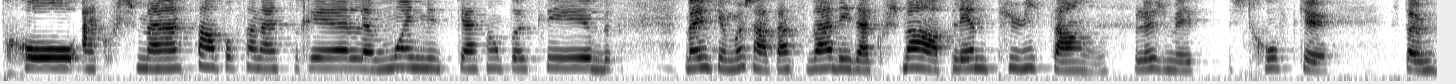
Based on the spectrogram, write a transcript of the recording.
pro accouchement 100% naturel, moins de médication possible. Même que moi j'entends souvent des accouchements en pleine puissance. Puis là je me je trouve que c'est un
